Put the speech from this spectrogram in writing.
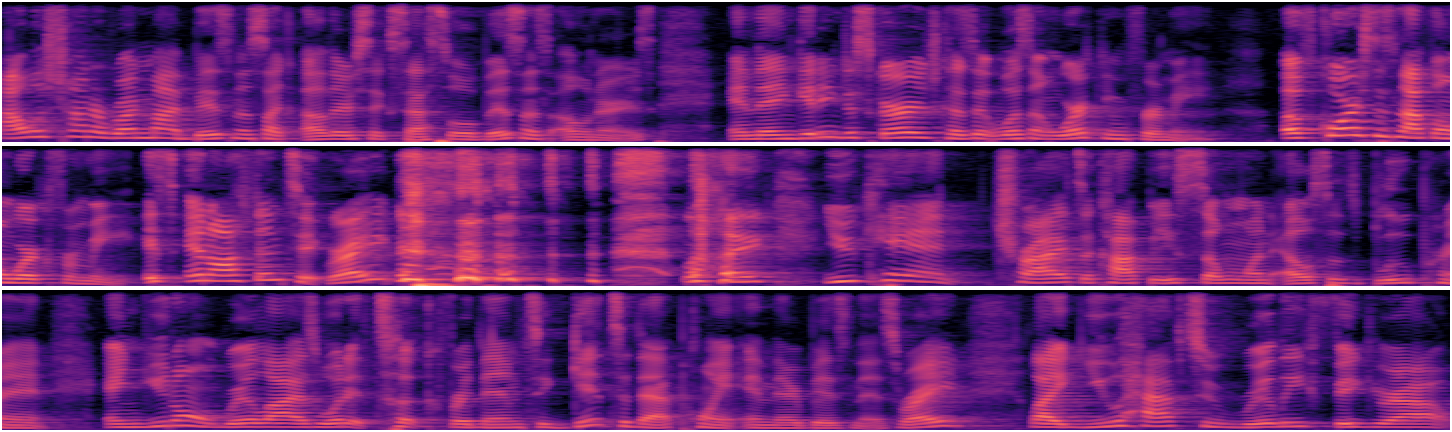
I was trying to run my business like other successful business owners and then getting discouraged because it wasn't working for me. Of course, it's not going to work for me. It's inauthentic, right? like, you can't try to copy someone else's blueprint and you don't realize what it took for them to get to that point in their business, right? Like, you have to really figure out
